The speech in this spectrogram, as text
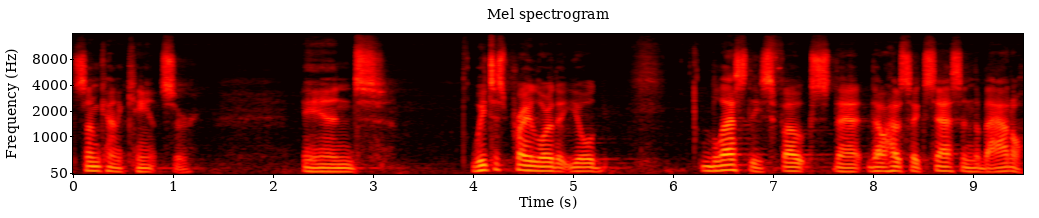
some kind of cancer. And we just pray, Lord, that you'll bless these folks, that they'll have success in the battle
